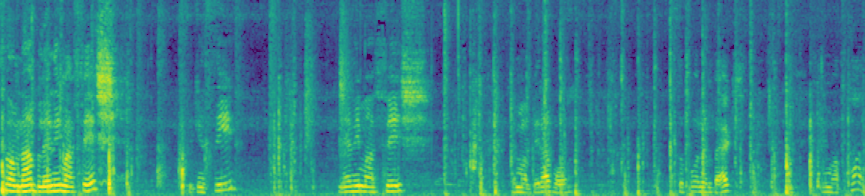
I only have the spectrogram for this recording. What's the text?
So I'm now blending my fish can see blending my fish and my bitter ball to put them back in my pot.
